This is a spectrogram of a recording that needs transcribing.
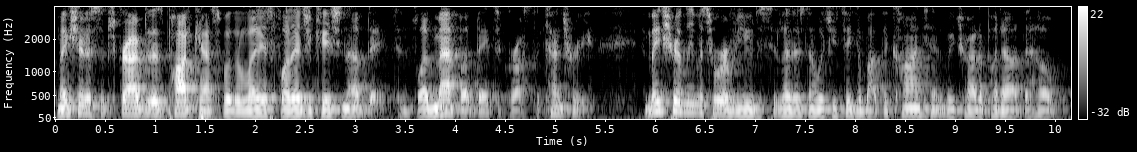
make sure to subscribe to this podcast with the latest flood education updates and flood map updates across the country. And make sure to leave us a review to let us know what you think about the content we try to put out to help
